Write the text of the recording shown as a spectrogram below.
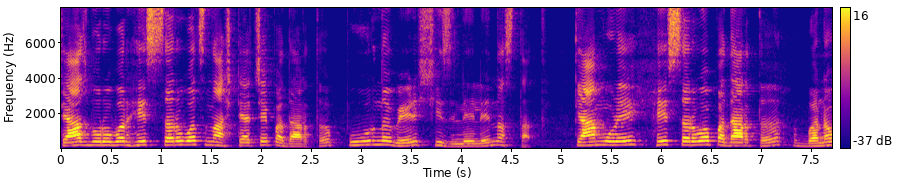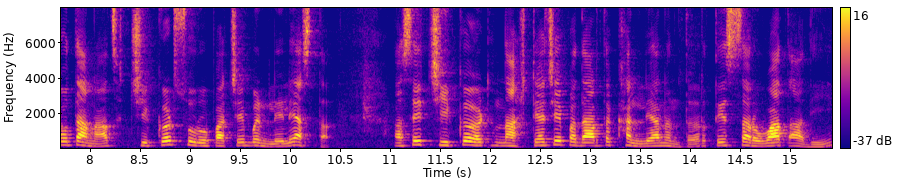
त्याचबरोबर हे सर्वच नाश्त्याचे पदार्थ पूर्ण वेळ शिजलेले नसतात. त्यामुळे हे सर्व पदार्थ बनवतानाच चिकट स्वरूपाचे बनलेले असतात. असे चिकट नाश्त्याचे पदार्थ खाल्ल्यानंतर ते सर्वात आधी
